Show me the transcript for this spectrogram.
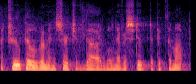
A true pilgrim in search of God will never stoop to pick them up.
